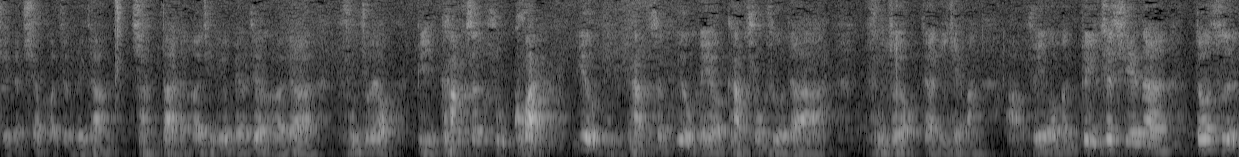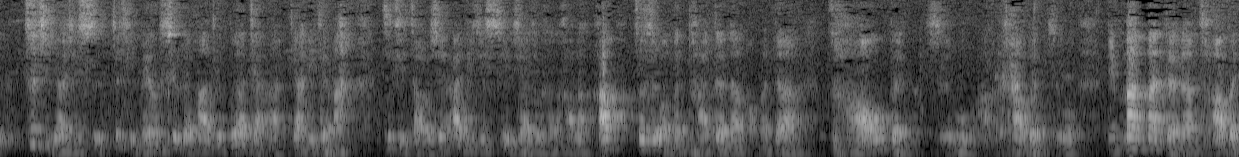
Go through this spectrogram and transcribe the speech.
菌的效果是非常强大的，而且又没有任何的副作用，比抗生素快，又比抗生又没有抗生素的副作用，这样理解吗？啊，所以我们对这些呢，都是自己要去试，自己没有试的话就不要讲了，这样理解吗？自己找一些案例去试一下就很好了。好，这是我们谈的呢，我们的草本植物啊，草本植物，你慢慢的呢，草本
